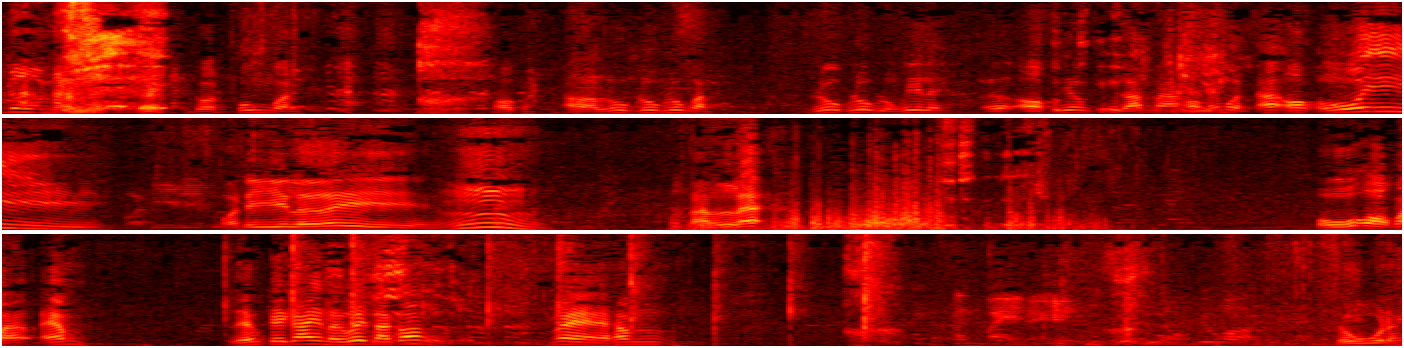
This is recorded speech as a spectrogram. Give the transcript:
โดดโดดพุ่งก่อนออกก่อนเอารูปรูปรูปก่อนรูปรูปหลวงพี่เลยเออออกที่รับมาออกให้หมดอะออกโอ้ยพอดีเลยอืมนั่นแหละ อ้ออกมาแอมเร็วใกล้ๆหน่อยเว้ยตากล้องแม่ทำอันใหม่ไหนดูนะ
